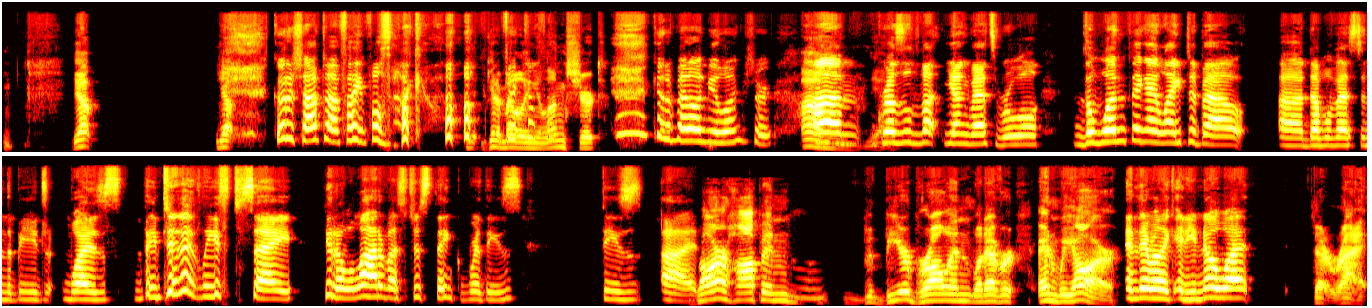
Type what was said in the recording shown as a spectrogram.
yep yep Go to shop.fightful.com. get a medal in your lungs shirt Get a medal in your lung shirt. um, Um, yeah. grizzled young vets rule. The one thing I liked about uh, Double Vest in the Beach was they did at least say, you know, a lot of us just think we're these these uh bar hopping b- beer brawling whatever and we are and they were like, and you know what? they're right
